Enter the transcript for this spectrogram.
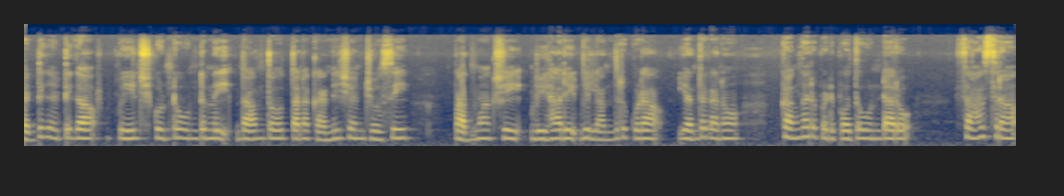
గట్టి గట్టిగా పీల్చుకుంటూ ఉంటుంది. దాంతో తన కండిషన్ చూసి పద్మాక్షి విహారి వీళ్ళందరూ కూడా ఎంతగానో కంగారు పడిపోతూ ఉంటారు. సహస్ర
